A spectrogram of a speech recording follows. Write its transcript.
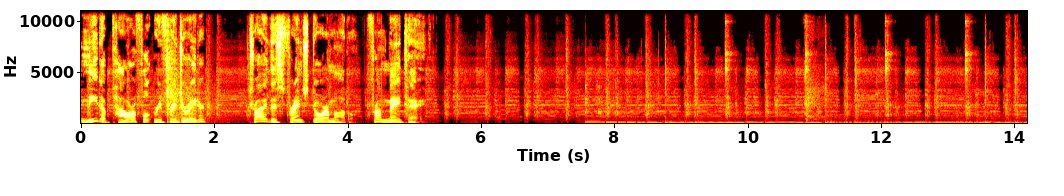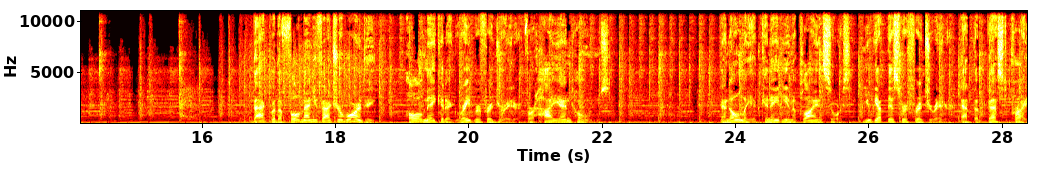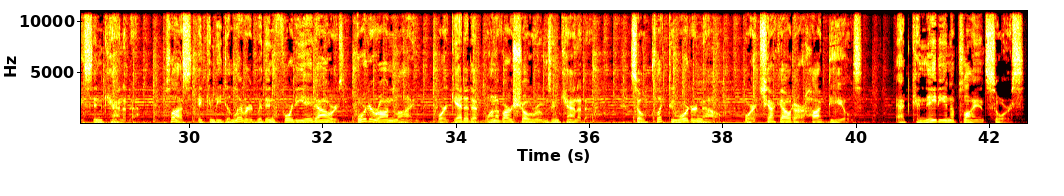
Need a powerful refrigerator? Try this French door model from Maytag. Backed with a full manufacturer warranty, all make it a great refrigerator for high-end homes. And only at Canadian Appliance Source, you get this refrigerator at the best price in Canada. Plus, it can be delivered within 48 hours. Order online or get it at one of our showrooms in Canada. So click to order now or check out our hot deals at Canadian Appliance Source.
